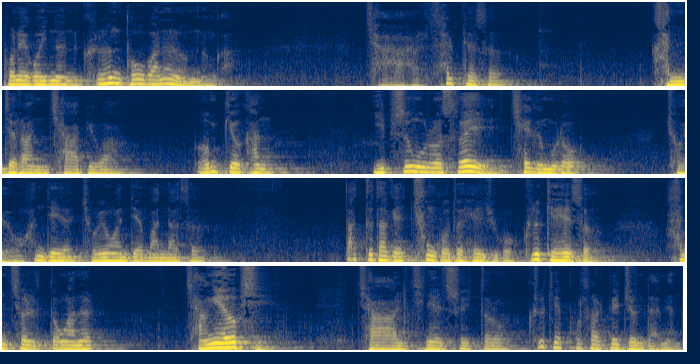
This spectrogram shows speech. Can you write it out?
보내고 있는 그런 도반은 없는가? 잘 살펴서 간절한 자비와 엄격한 입승으로서의 책임으로 조용한 데, 조용한 데 만나서 따뜻하게 충고도 해주고 그렇게 해서 한철 동안을 장애 없이 잘 지낼 수 있도록 그렇게 보살펴 준다면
